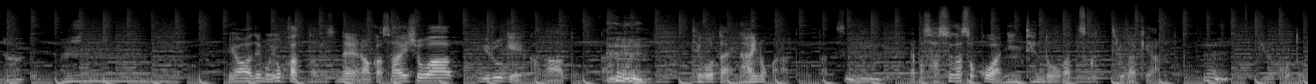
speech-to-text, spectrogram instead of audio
いなと思いました。いやーでも良かったですね。なんか最初はゆるゲーかなと思った 手応えないのかなと思ったんですけど、やっぱさすがそこは任天堂が作ってるだけあるうん。うん。ということで。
